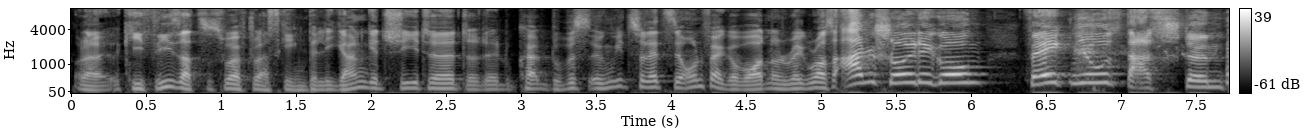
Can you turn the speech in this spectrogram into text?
oder Keith Lee sagt zu Swerve, du hast gegen Billy Gunn gecheatet, du, du bist irgendwie zuletzt sehr unfair geworden. Und Rick Ross, Anschuldigung! Fake News, das stimmt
